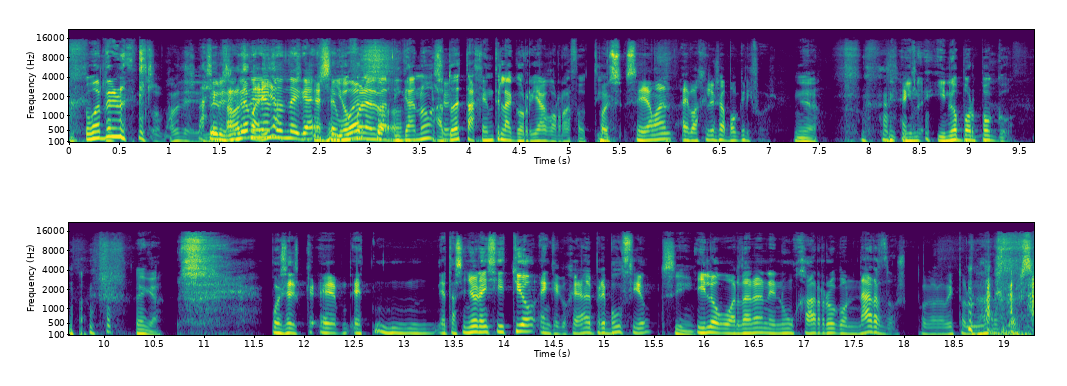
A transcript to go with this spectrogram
¿Cómo va a tener una esclava de Pero si no de tenía María. donde Si caerse yo fuera el. Vaticano, a toda esta gente la corría a gorrazos, tío. Pues se llaman evangelios apócrifos. Ya. y, no, y no por poco. Venga. Pues es que, eh, mm, esta señora insistió en que cogieran el prepucio Sí. y lo guardaran en un jarro con nardos. Porque lo he visto los nardos.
